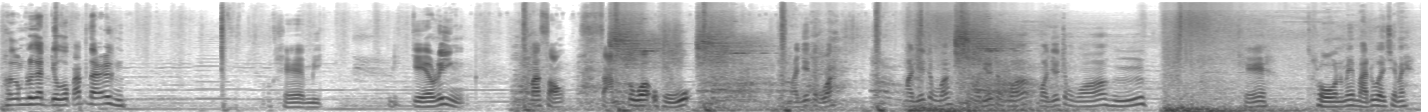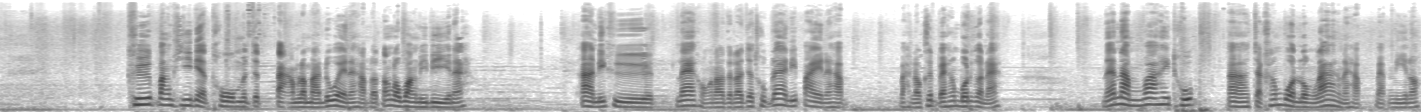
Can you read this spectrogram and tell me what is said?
เพิ่มเลือดอยู่แป๊บนึงโอเค มี มีเกริงมาสองสามตัว โอ้โห มาเยอะจังวะ มาเยอะจังวะ มาเยอะจังวะ มาเยอะจังวะหือโอเค โทรนไม่มาด้วยใช่ไหม คือบางทีเนี่ยโทรมันจะตามเรามาด้วยนะครับ เราต้องระวังดีๆนะ อ่านี่คือแร่ของเราแต่เราจะทุบแร่นี้ไปนะครับไปเราขึ้นไปข้างบนก่อนนะ แนะนำว่าให้ทุบอ่าจากข้างบนลงล่างนะครับ แบบนี้เนาะ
